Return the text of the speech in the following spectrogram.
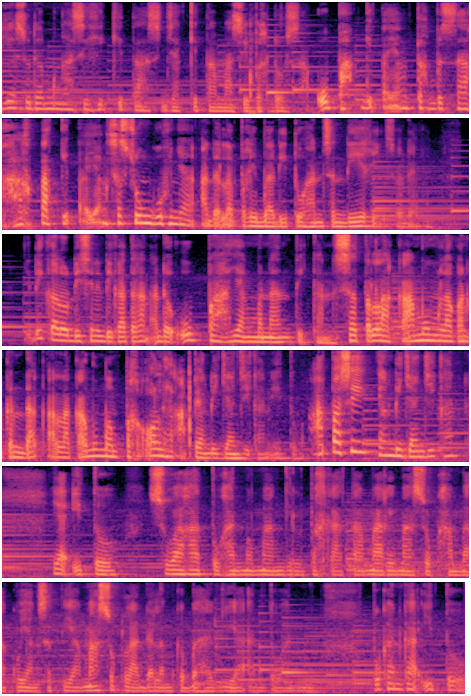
Dia sudah mengasihi kita sejak kita masih berdosa. Upah kita yang terbesar, harta kita yang sesungguhnya adalah pribadi Tuhan sendiri, saudara. Jadi kalau di sini dikatakan ada upah yang menantikan. Setelah kamu melakukan kehendak Allah, kamu memperoleh apa yang dijanjikan itu. Apa sih yang dijanjikan? Yaitu suara Tuhan memanggil berkata, mari masuk hambaku yang setia, masuklah dalam kebahagiaan Tuhanmu. Bukankah itu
